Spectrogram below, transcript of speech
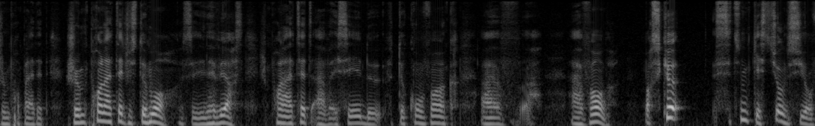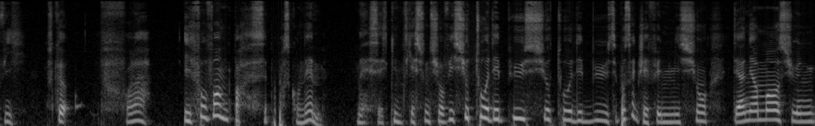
je ne prends pas la tête. Je me prends la tête justement, c'est l'inverse prends la tête à essayer de te convaincre à, à vendre. Parce que c'est une question de survie. Parce que, voilà, il faut vendre, c'est pas parce qu'on aime. Mais c'est une question de survie, surtout au début, surtout au début. C'est pour ça que j'ai fait une mission dernièrement sur une,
